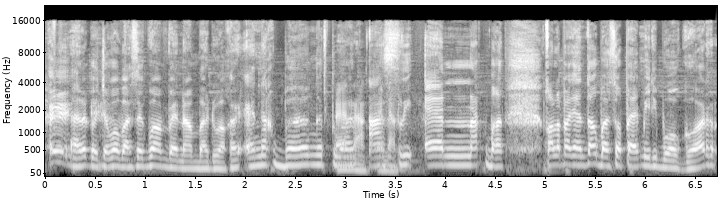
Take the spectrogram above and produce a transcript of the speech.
Akhirnya gue coba bakso gue sampai nambah dua kali. Enak banget tuh Enak, Asli enak. banget. Kalau pengen tahu bakso PMI di Bogor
